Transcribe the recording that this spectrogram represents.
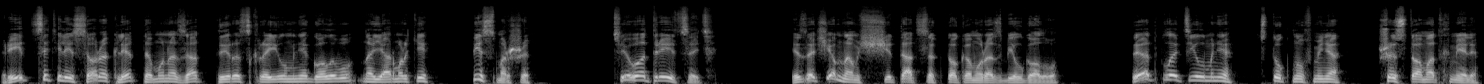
Тридцать или сорок лет тому назад ты раскроил мне голову на ярмарке в Писмарше. — Всего тридцать. И зачем нам считаться, кто кому разбил голову? Ты отплатил мне, стукнув меня шестом от хмеля.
